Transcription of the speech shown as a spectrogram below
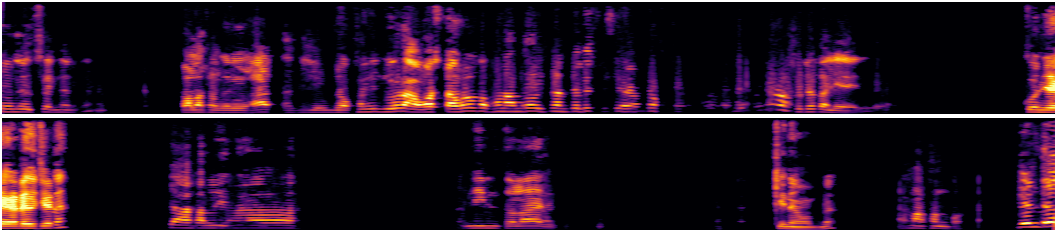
নেমেছে নেমে পালাতে করে আর যখনই জোর আওয়াজটা হলো তখন আমরা ওইখান থেকে ছুটে পালিয়ে এলাম কোন জায়গাটা হয়েছে এটা? নিমতলা আর কি। কি নাম আপনার? মাখন পট্টা ট্রেনটা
